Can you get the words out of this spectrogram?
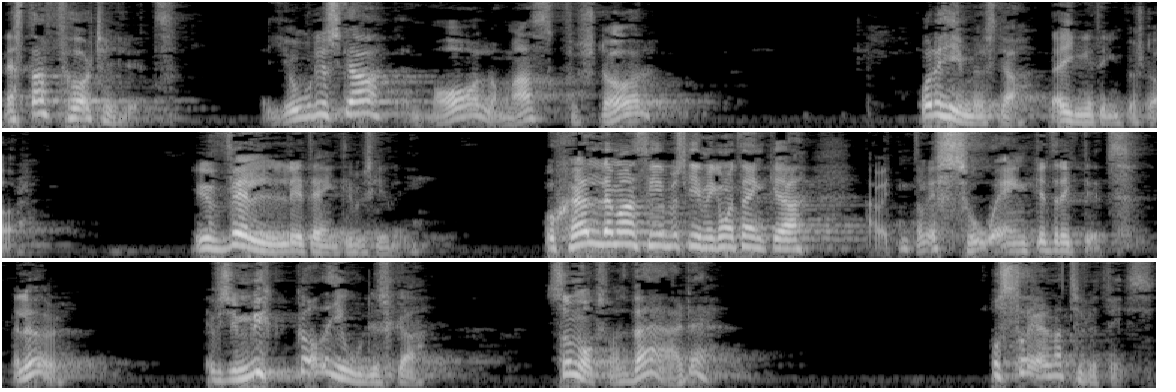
Nästan för tydligt. Det jordiska, mal och mask förstör. Och det himmelska, där ingenting förstör. Det är en väldigt enkel beskrivning. Och själv när man ser beskrivningen kan man tänka, jag vet inte om det är så enkelt riktigt. Eller hur? Det finns ju mycket av det jordiska som också har ett värde. Och så är det naturligtvis.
